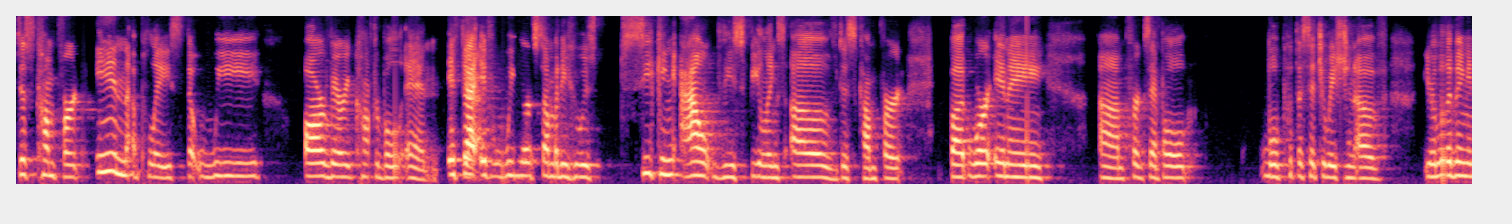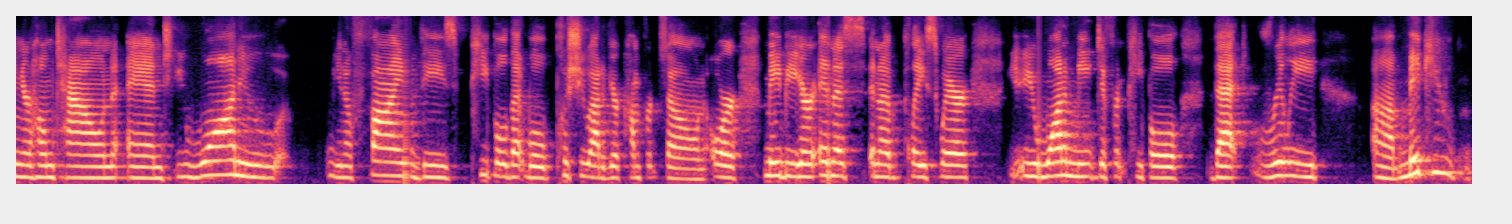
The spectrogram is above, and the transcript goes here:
discomfort in a place that we are very comfortable in. If that yeah. if we are somebody who is seeking out these feelings of discomfort, but we're in a, um, for example, we'll put the situation of you're living in your hometown and you want to you know find these people that will push you out of your comfort zone or maybe you're in a in a place where you, you want to meet different people that really um, make you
